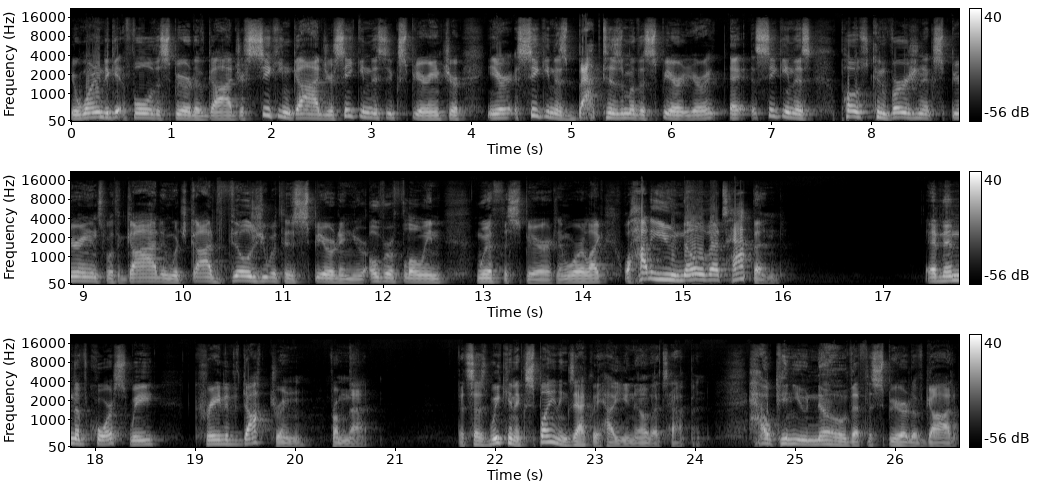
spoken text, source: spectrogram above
you're wanting to get full of the Spirit of God. You're seeking God. You're seeking this experience. You're, you're seeking this baptism of the Spirit. You're uh, seeking this post conversion experience with God in which God fills you with His Spirit and you're overflowing with the Spirit. And we're like, well, how do you know that's happened? And then, of course, we created the doctrine from that that says we can explain exactly how you know that's happened. How can you know that the Spirit of God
